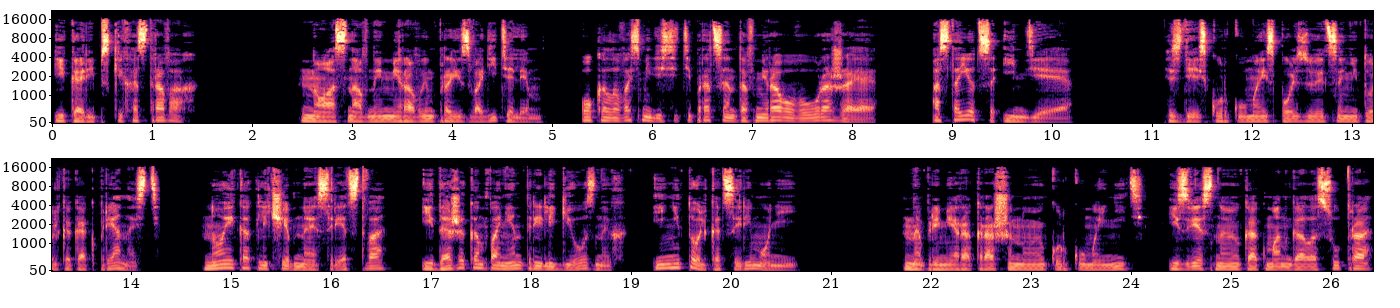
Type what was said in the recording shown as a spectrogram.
и Карибских островах. Но основным мировым производителем, около 80% мирового урожая, остается Индия. Здесь куркума используется не только как пряность, но и как лечебное средство и даже компонент религиозных и не только церемоний. Например, окрашенную куркумой нить, известную как Мангала-сутра,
